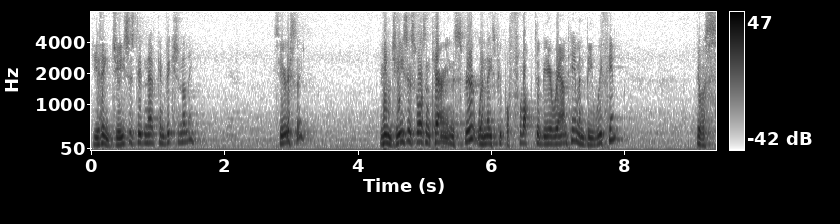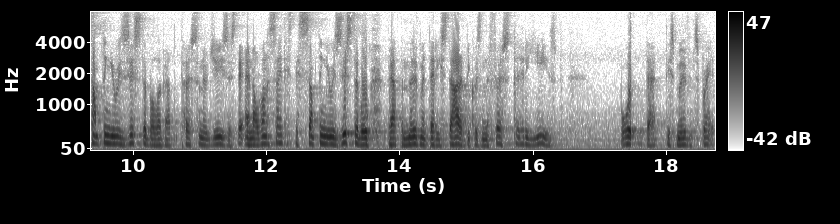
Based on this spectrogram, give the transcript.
Do you think Jesus didn't have conviction on him? Seriously? You think Jesus wasn't carrying the Spirit when these people flocked to be around him and be with him? There was something irresistible about the person of Jesus. And I want to say this there's something irresistible about the movement that he started because in the first 30 years, boy, that this movement spread.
